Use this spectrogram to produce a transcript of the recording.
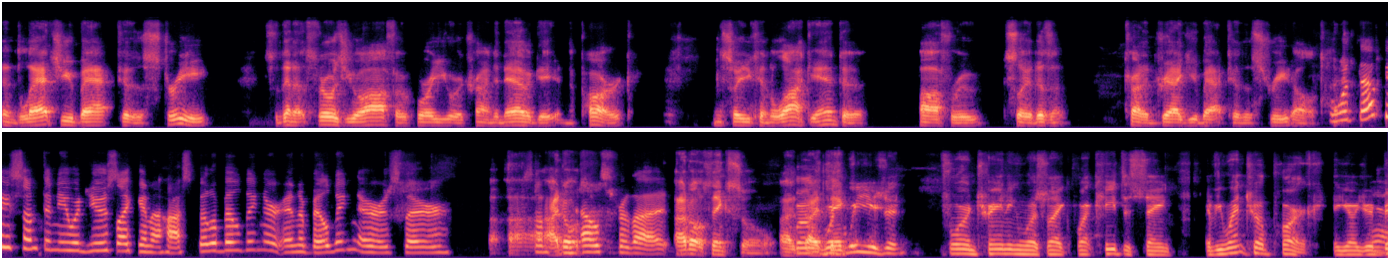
and latch you back to the street. So then it throws you off of where you were trying to navigate in the park. And so you can lock into off route so it doesn't try to drag you back to the street all the time. would that be something you would use like in a hospital building or in a building, or is there Uh, something I don't. else for that? I don't think so. I, Well, I what think we use it for in training was like what Keith is saying. If you went to a park, you know, your Yeah.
